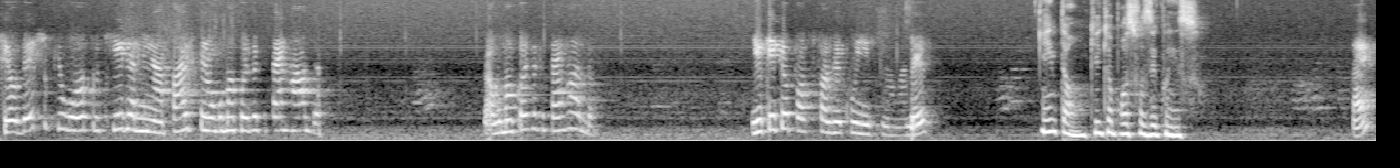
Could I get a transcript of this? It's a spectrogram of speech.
Se eu deixo que o outro tire a minha paz, tem alguma coisa que está errada. Tem alguma coisa que está errada. E o que, que eu posso fazer com isso, não é mesmo? Então, o que, que eu posso fazer com isso? né?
